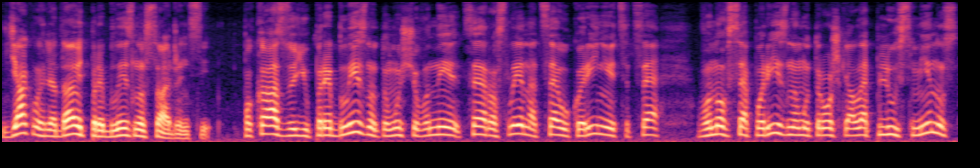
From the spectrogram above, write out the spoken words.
як виглядають приблизно саджанці? Показую приблизно, тому що вони це рослина, це укорінюється, це воно все по-різному трошки, але плюс-мінус,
